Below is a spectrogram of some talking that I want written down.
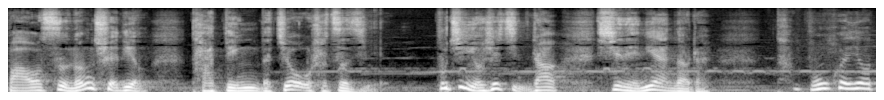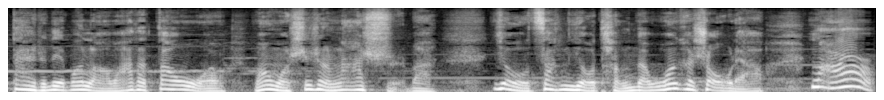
宝四能确定，他盯的就是自己，不禁有些紧张，心里念叨着：他不会又带着那帮老娃子叨我，往我身上拉屎吧？又脏又疼的，我可受不了。老儿，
